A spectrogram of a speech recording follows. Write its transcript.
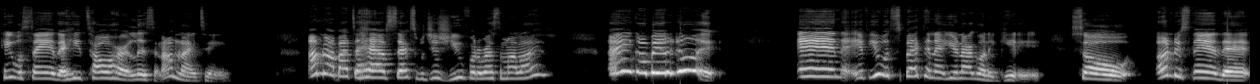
he was saying that he told her, listen, I'm 19. I'm not about to have sex with just you for the rest of my life. I ain't gonna be able to do it. And if you expecting that, you're not gonna get it. So understand that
